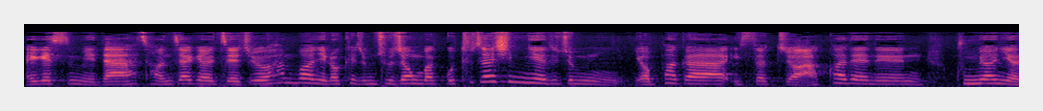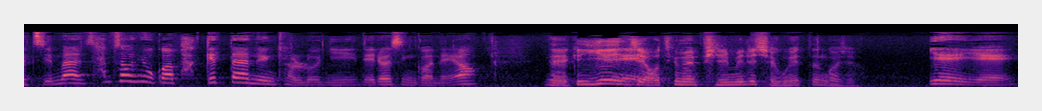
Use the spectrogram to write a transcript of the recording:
알겠습니다. 전자결제주 한번 이렇게 좀 조정받고 투자 심리에도 좀 여파가 있었죠. 악화되는 국면이었지만 삼성 효과 받겠다는 결론이 내려진 거네요. 네, 이게 네. 이제 어떻게 보면 빌미를 제공했던 거죠. 예, 예.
